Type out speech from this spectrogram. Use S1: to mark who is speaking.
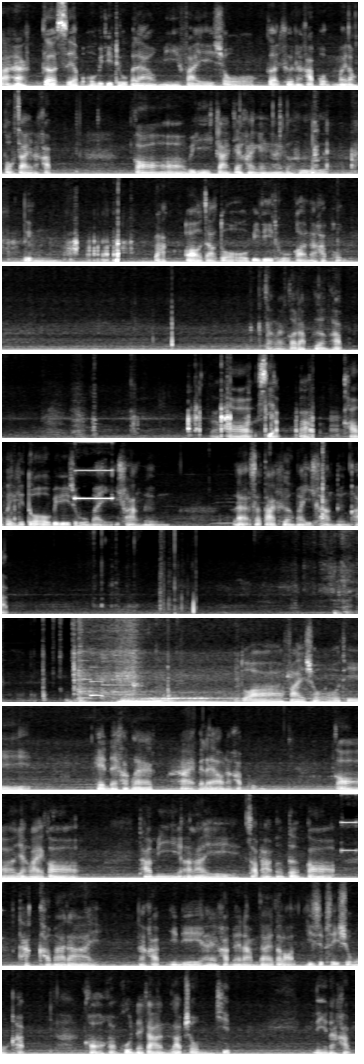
S1: ถ้าหากเกิดเสียบ OBD2 ไปแล้วมีไฟโชว์เกิดขึ้นนะครับผมไม่ต้องตกใจนะครับ ก็วิธีการแก้ไขง่าย ๆ ก็คือดึงปลั๊กออกจากตัว OBD2 ก่อนนะครับผม จากนั้นก็ดับเครื่องครับ แล้วก็เสียบปลั๊กเข้าไปที่ตัว OBD2 ใหม่อีกครั้งหนึ่ง และสตาร์ทเครื่องใหม่อีกครั้งหนึ่งครับ ตัวไฟโชว์ที่เห็นในครั้งแรกหายไปแล้วนะครับผม ก็อย่างไรก็ถ้ามีอะไรสอบถามเพิ่มเติมก็ทักเข้ามาได้นะครับ ยินดีให้คำแนะนำได้ตลอด 24 ชั่วโมงครับ ขอขอบคุณในการรับชมคลิปนี้นะครับ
